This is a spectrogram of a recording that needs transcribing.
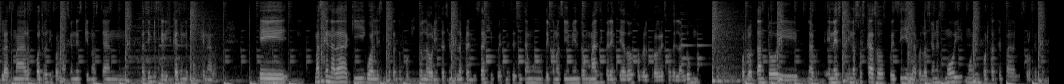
plasmar otras informaciones que no sean las simples calificaciones más que nada. Eh, más que nada aquí igual es importante un poquito la orientación del aprendizaje, pues necesita un de conocimiento más diferenciado sobre el progreso del alumno. Por lo tanto, y en, en estos casos, pues sí, la evaluación es muy, muy importante para los profesores.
